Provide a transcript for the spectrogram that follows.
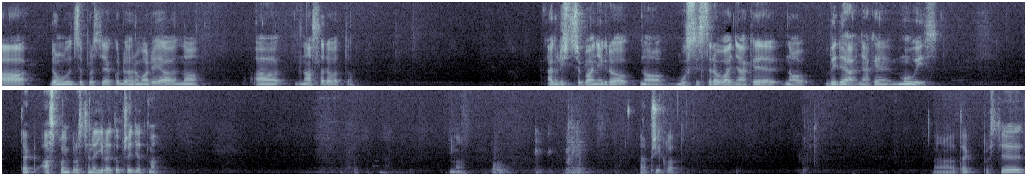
a domluvit se prostě jako dohromady a, no, a následovat to. A když třeba někdo no, musí sledovat nějaké no, videa, nějaké movies, tak aspoň prostě nedělej to před dětma. No. Například. No, tak prostě,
